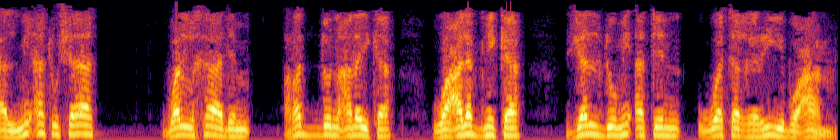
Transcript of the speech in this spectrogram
المئة شاة والخادم رد عليك وعلى ابنك جلد مئة وتغريب عام.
